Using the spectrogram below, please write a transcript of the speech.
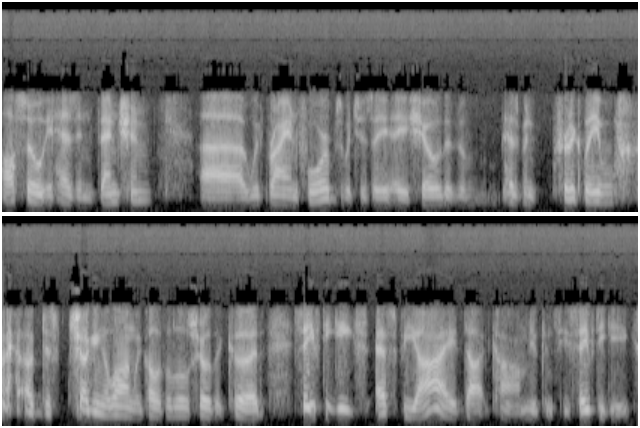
Also, it has Invention uh, with Brian Forbes, which is a, a show that has been critically just chugging along. We call it the little show that could. SafetyGeeksSPI.com. You can see Safety Geeks.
